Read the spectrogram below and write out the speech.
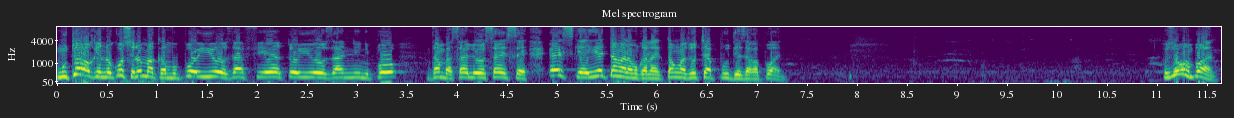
moto oyo okende okosela makambo mpo yo oza fiere to yo oza nini mpo nzambe asali yo salise estce ye ntanga na mokana ntango azotya poudre ezaka mpo ani ozo comprendre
